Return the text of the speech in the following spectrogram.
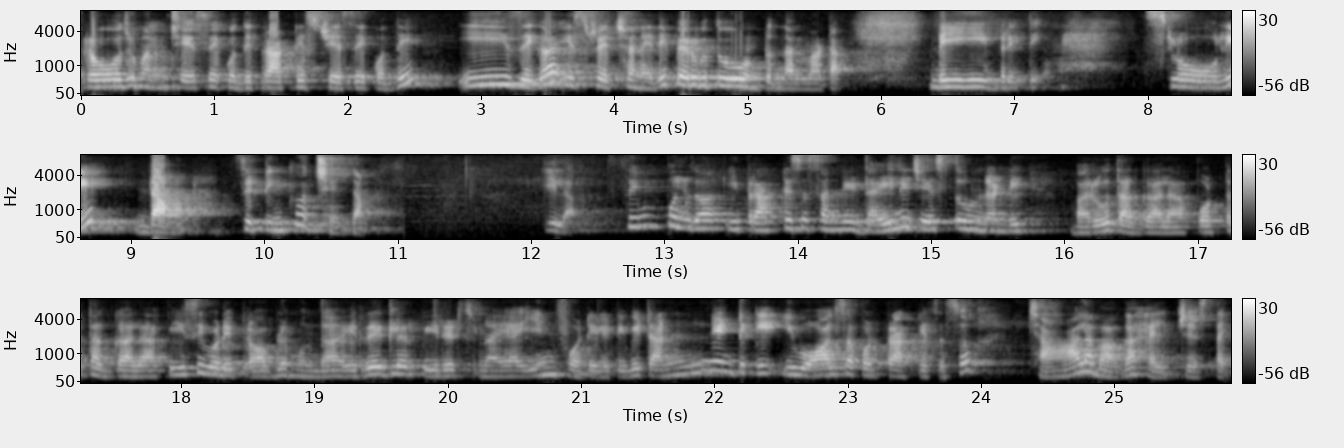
రోజు మనం చేసే కొద్దీ ప్రాక్టీస్ చేసే కొద్దీ ఈజీగా ఈ స్ట్రెచ్ అనేది పెరుగుతూ ఉంటుందన్నమాట. డీప్ బ్రీతింగ్ స్లోలీ డౌన్ సిట్టింగ్కి వచ్చేద్దాం. ఇలా. సింపుల్గా ఈ ప్రాక్టీసెస్ అన్నీ డైలీ చేస్తూ ఉండండి. బరువు తగ్గాల పొట్ట తగ్గాల పీసీఓడి ప్రాబ్లం ఉందా ఇర్రెగ్యులర్ పీరియడ్స్ ఉన్నాయా ఇన్ఫర్టిలిటీ వీటన్నింటికి ఈ వాల్ సపోర్ట్ ప్రాక్టీసెస్ చాలా బాగా హెల్ప్ చేస్తాయి.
